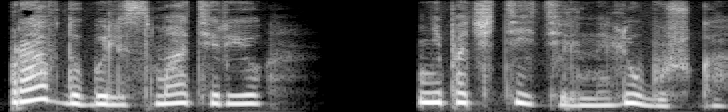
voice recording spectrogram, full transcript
вправду были с матерью непочтительны, Любушка?»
